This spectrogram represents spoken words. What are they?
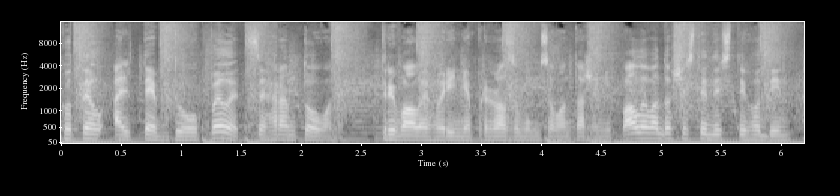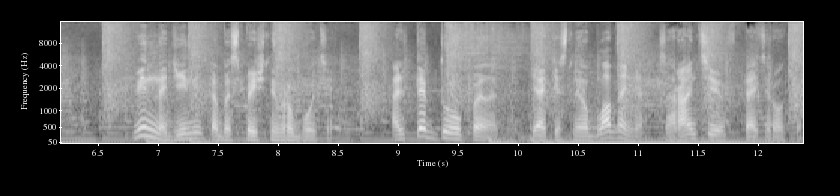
Котел Altep Duo це гарантоване тривале горіння при разовому завантаженні палива до 60 годин. Він надійний та безпечний в роботі. Altep Duo Pellet – якісне обладнання з гарантією в 5 років.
